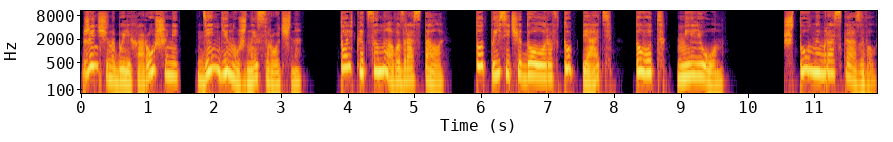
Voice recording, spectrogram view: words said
женщины были хорошими, деньги нужны срочно. Только цена возрастала. То тысяча долларов, то пять, то вот миллион. Что он им рассказывал?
